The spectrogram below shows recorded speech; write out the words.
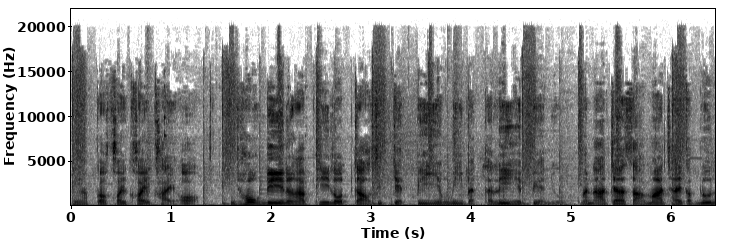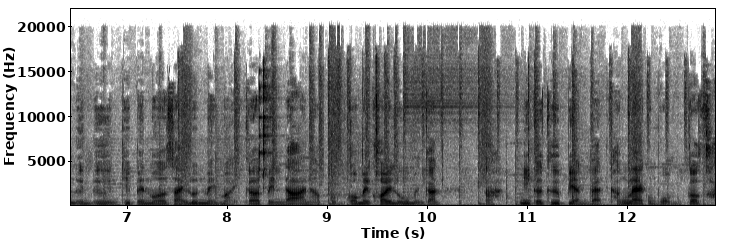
นี่ครับก็ค่อยๆขายออกโชคดีนะครับที่รถเก่า 17 ปียังมีแบตเตอรี่ให้เปลี่ยนอยู่ มันอาจจะสามารถใช้กับรุ่นอื่น ๆ ที่เป็นมอเตอร์ไซค์รุ่นใหม่ๆ ก็เป็นได้นะครับ ผมก็ไม่ค่อยรู้เหมือนกันอะนี่ก็คือเปลี่ยนแบตครั้งแรกของผม ก็ไข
